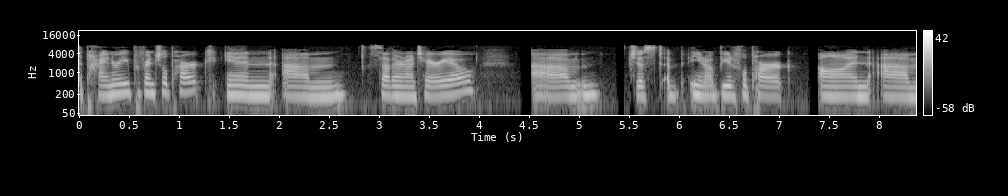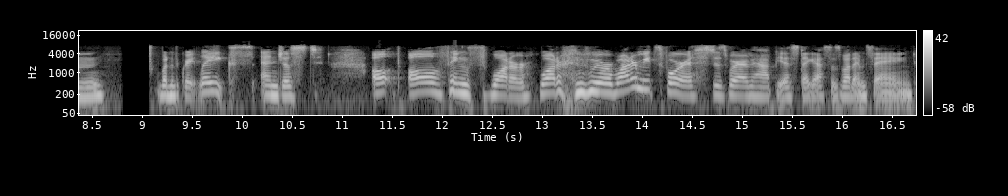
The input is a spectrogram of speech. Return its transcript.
the Pinery Provincial Park in um, southern Ontario, um, just a you know beautiful park on um, one of the Great Lakes, and just all all things water. Water where water meets forest is where I'm happiest, I guess, is what I'm saying.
